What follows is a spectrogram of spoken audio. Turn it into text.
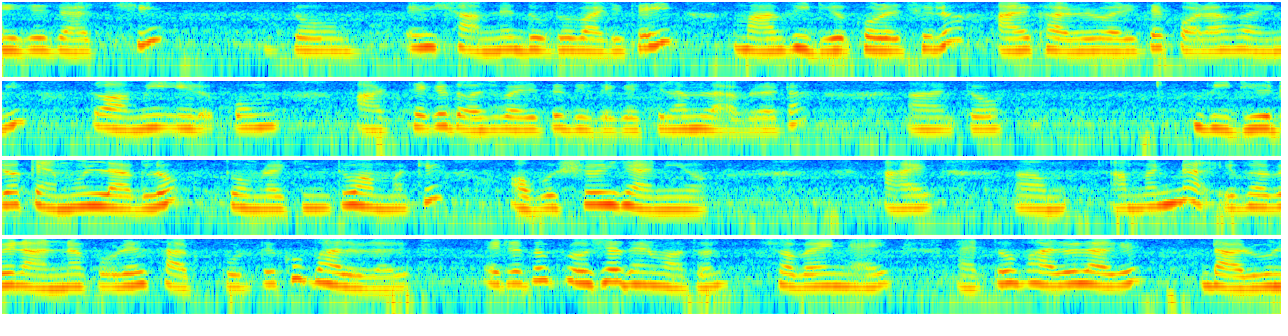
এই যে যাচ্ছি, তো এই সামনের দুটো বাড়িতেই মা ভিডিও করেছিল, আর কারোর বাড়িতে করা হয়নি, তো আমি এরকম আট থেকে দশ বাড়িতে দিতে গেছিলাম লাবড়াটা তো ভিডিওটা কেমন লাগল তোমরা কিন্তু আমাকে অবশ্যই জানিও। আর আমার না এভাবে রান্না করে সার্ভ করতে খুব ভালো লাগে। এটা তো প্রসাদের মতন, সবাই নেয়। এত ভালো লাগে, দারুণ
